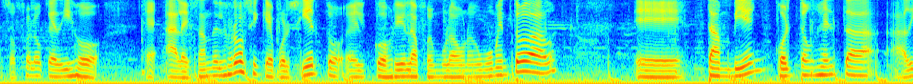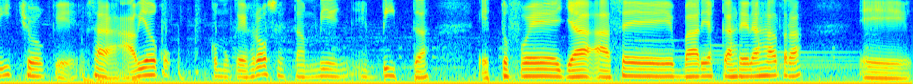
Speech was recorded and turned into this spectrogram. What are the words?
Eso fue lo que dijo Alexander Rossi, que por cierto, él corrió en la Fórmula 1 en un momento dado. También Colton Herta ha dicho que, o sea, ha habido como que roces también en pista. Esto fue ya hace varias carreras atrás. Eh,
